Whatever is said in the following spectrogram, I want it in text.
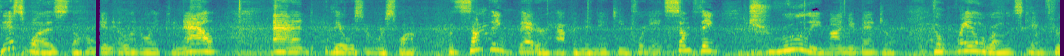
this was the Hogan, Illinois Canal, and there was no more swamp. But something better happened in 1848, something truly monumental. The railroads came through.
